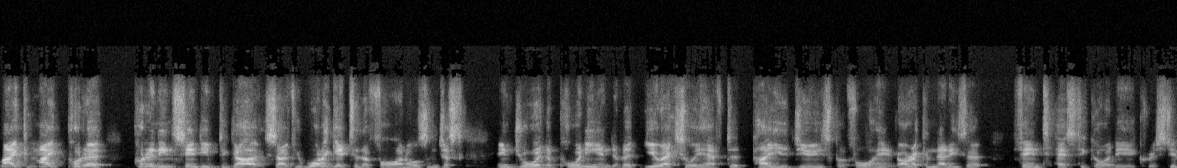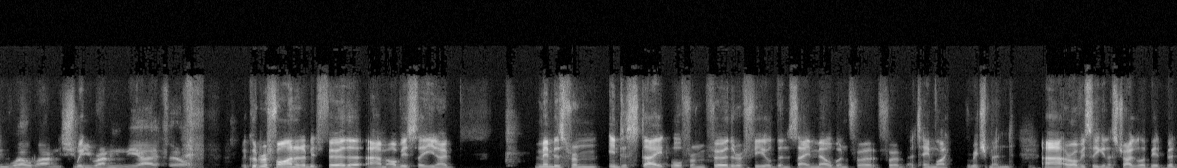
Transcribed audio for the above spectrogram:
make make put a put an incentive to go. So if you want to get to the finals and just enjoy the pointy end of it, you actually have to pay your dues beforehand. I reckon that is a fantastic idea, Christian. Well done. You should We- be running the AFL. we could refine it a bit further. Um, obviously, you know, members from interstate or from further afield than say Melbourne for for a team like Richmond uh, are obviously going to struggle a bit. But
